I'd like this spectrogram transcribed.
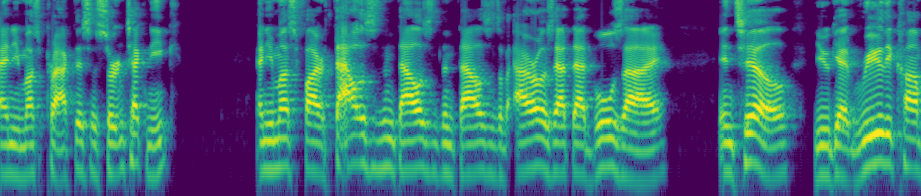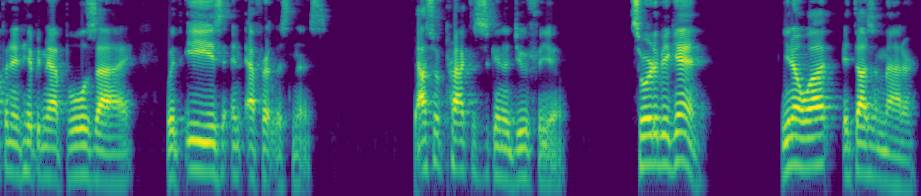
and you must practice a certain technique and you must fire thousands and thousands and thousands of arrows at that bullseye until you get really competent hitting that bullseye with ease and effortlessness. That's what practice is going to do for you. So, where to begin? You know what? It doesn't matter.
